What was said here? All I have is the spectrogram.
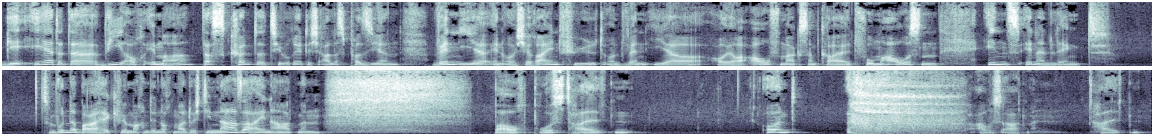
geerdeter, wie auch immer. Das könnte theoretisch alles passieren, wenn ihr in euch reinfühlt und wenn ihr eure Aufmerksamkeit vom Außen ins Innen lenkt. Zum wunderbaren Hack, wir machen den nochmal durch die Nase einatmen, Bauch, Brust halten, und ausatmen, halten.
